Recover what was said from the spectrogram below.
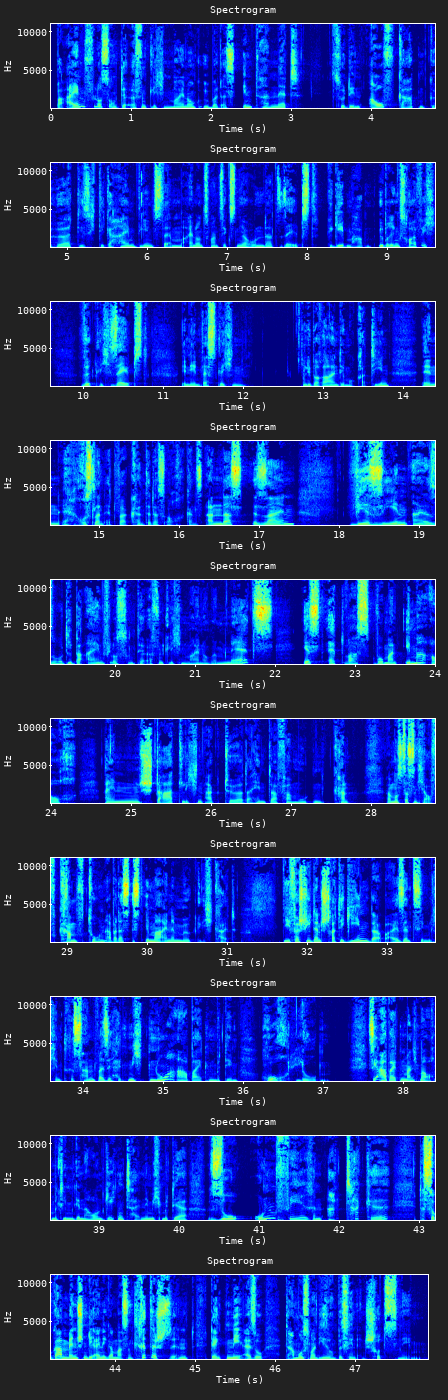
Beeinflussung der öffentlichen Meinung über das Internet zu den Aufgaben gehört, die sich die Geheimdienste im 21. Jahrhundert selbst gegeben haben. Übrigens häufig wirklich selbst in den westlichen liberalen Demokratien. In Russland etwa könnte das auch ganz anders sein. Wir sehen also, die Beeinflussung der öffentlichen Meinung im Netz ist etwas, wo man immer auch einen staatlichen Akteur dahinter vermuten kann. Man muss das nicht auf Krampf tun, aber das ist immer eine Möglichkeit. Die verschiedenen Strategien dabei sind ziemlich interessant, weil sie halt nicht nur arbeiten mit dem Hochloben. Sie arbeiten manchmal auch mit dem genauen Gegenteil, nämlich mit der so unfairen Attacke, dass sogar Menschen, die einigermaßen kritisch sind, denken, nee, also da muss man die so ein bisschen in Schutz nehmen.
